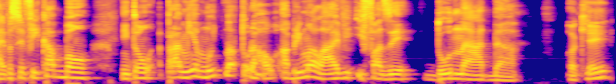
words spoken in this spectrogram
Aí você fica bom. Então, para mim é muito natural abrir uma live e fazer do nada. Ok?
